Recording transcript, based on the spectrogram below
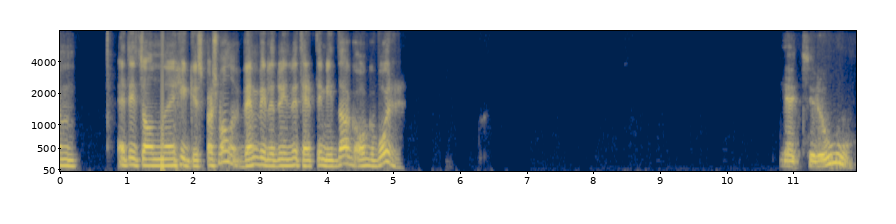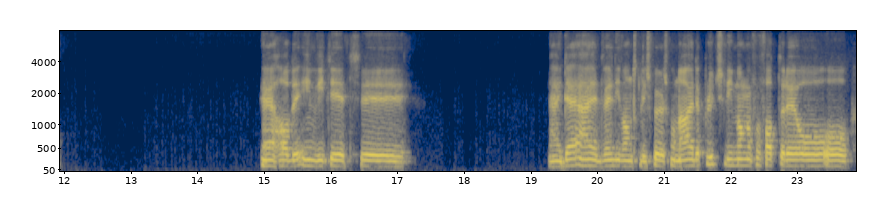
um, et litt sånn hyggespørsmål. Hvem ville du invitert til middag, og hvor? Jeg tror jeg hadde invitert uh, Nei, det er et veldig vanskelig spørsmål. Nå er det plutselig mange forfattere og, og,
